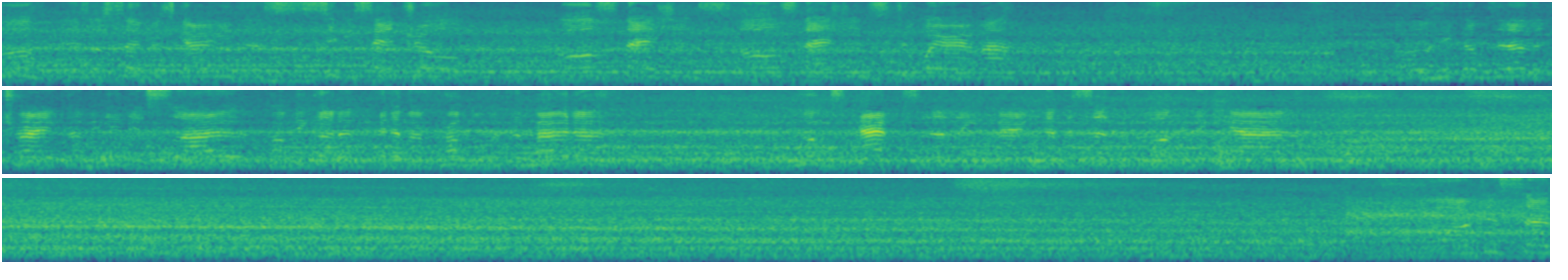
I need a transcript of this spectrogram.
Oh, there's a service going into City Central. All stations, all stations to wherever. Oh, here comes another train coming in a bit slow. Probably got a bit of a problem with the motor. Absolutely magnificent. Look at it go. Oh, I'm just so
